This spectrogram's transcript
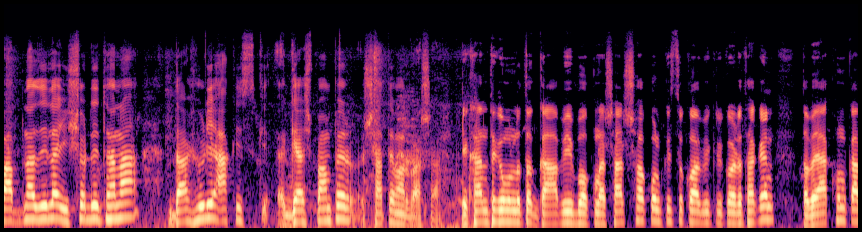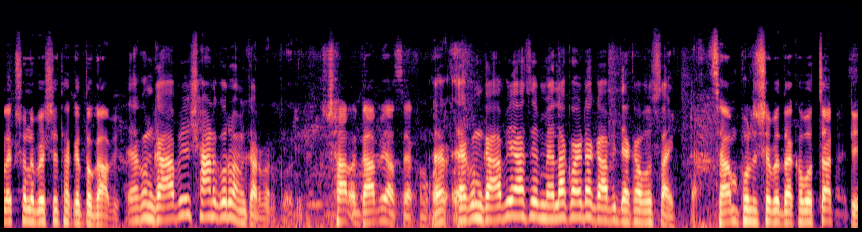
পাবনা জেলা ঈশ্বরদী থানা দাসুড়ি আকিস গ্যাস পাম্পের সাথে আমার বাসা। এখান থেকে মূলত গাবি বকনা সার সকল কিছু কয় বিক্রি করে থাকেন তবে এখন কালেকশনে বেশি থাকে তো গাবি? এখন গাবি ষাঁড় গরু আমি কারবার করি। গাবি আছে এখন এখন গাবি আছে মেলা কয়টা গাবি দেখাবো সাইটটা। স্যাম্পল হিসেবে দেখাবো চারটা।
